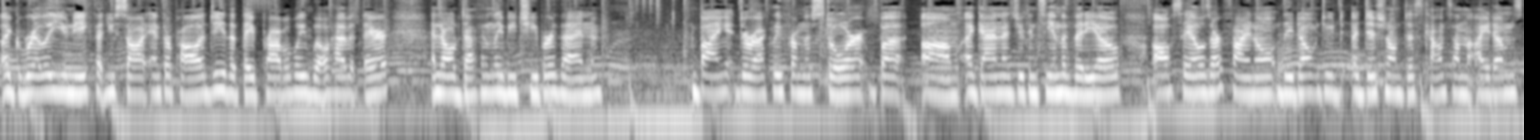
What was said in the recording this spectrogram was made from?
like really unique that you saw at Anthropologie, that they probably will have it there and it'll definitely be cheaper than buying it directly from the store but um, again as you can see in the video all sales are final. They don't do additional discounts on the items.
